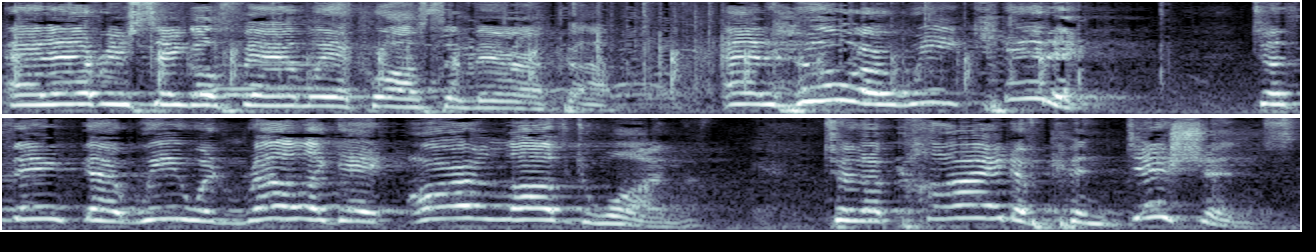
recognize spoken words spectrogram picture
and every single family across America. And who are we kidding to think that we would relegate our loved one to the kind of conditions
